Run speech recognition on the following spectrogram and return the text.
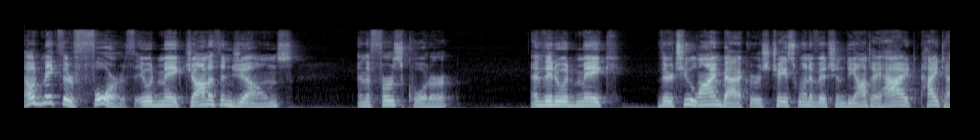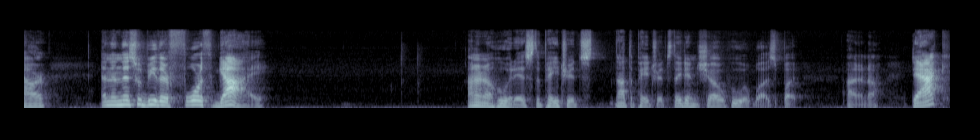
That would make their fourth. It would make Jonathan Jones in the first quarter, and then it would make their two linebackers, Chase Winovich and Deontay Hightower, and then this would be their fourth guy. I don't know who it is. The Patriots, not the Patriots. They didn't show who it was, but I don't know. Dak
